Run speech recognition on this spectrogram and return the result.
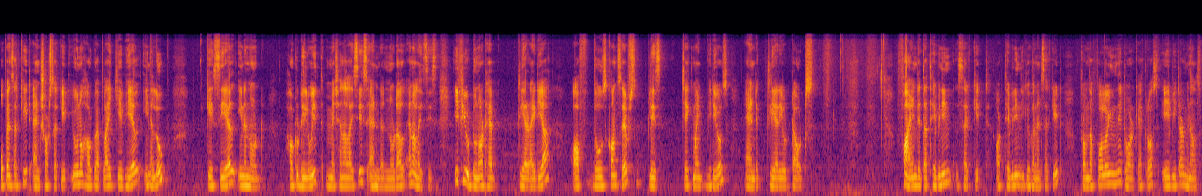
open circuit and short circuit. You know how to apply KVL in a loop, KCL in a node, how to deal with mesh analysis and nodal analysis. If you do not have clear idea, of those concepts please check my videos and clear your doubts. Find the Thevenin circuit or Thevenin equivalent circuit from the following network across A B terminals.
